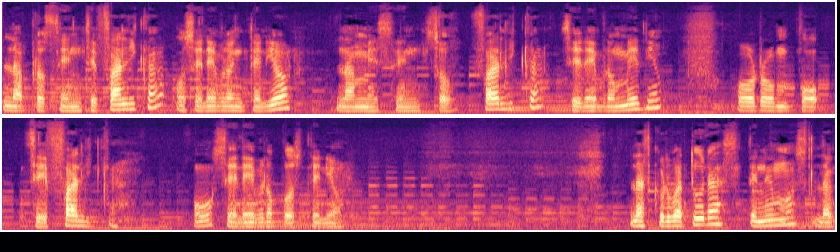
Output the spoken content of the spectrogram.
la prosencefálica o cerebro interior, la mesencefálica, cerebro medio, o rombocefálica o cerebro posterior. Las curvaturas tenemos la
